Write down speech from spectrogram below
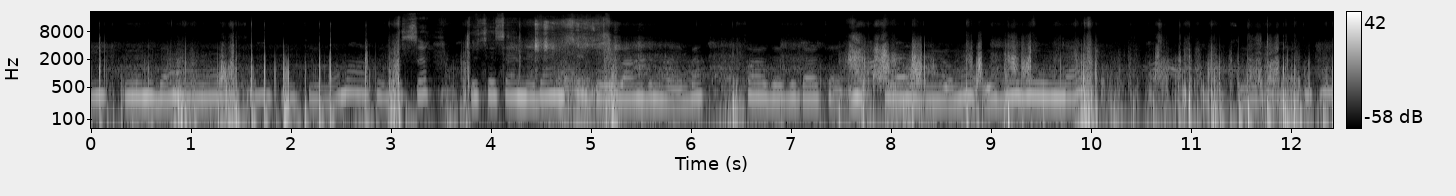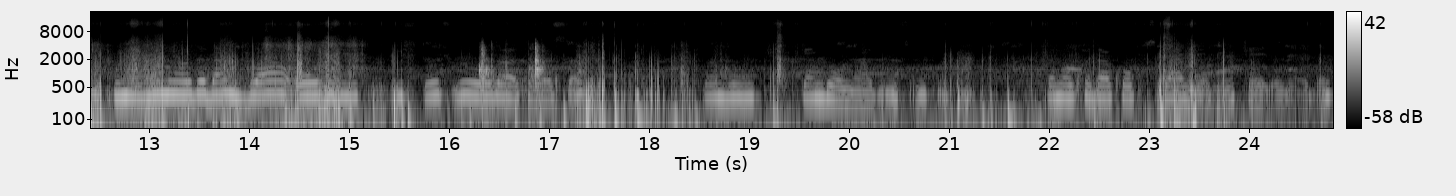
İlk bölümü ben ki bitireyim ama arkadaşlar bu sefer nedense zorlandım yani. Ben sadece zaten ilk bölümü biliyorum ama öbür bölümler bunu anlamıyordu. Ben daha orada bir 3-4 oldu arkadaşlar. Ben bunu küçükken de oynardım çünkü. Bana o kadar korkusu gelmiyor çünkü eğlenirdim.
